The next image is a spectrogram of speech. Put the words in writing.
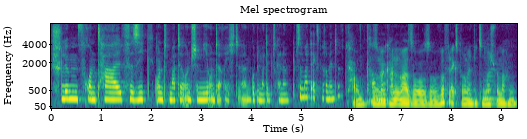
schlimm, frontal Physik und Mathe und Chemieunterricht. Ähm, gut, in Mathe gibt es keine. Gibt es Mathe-Experimente? Kaum. Kaum. Also man kann mal so, so Würfelexperimente zum. Beispiel machen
